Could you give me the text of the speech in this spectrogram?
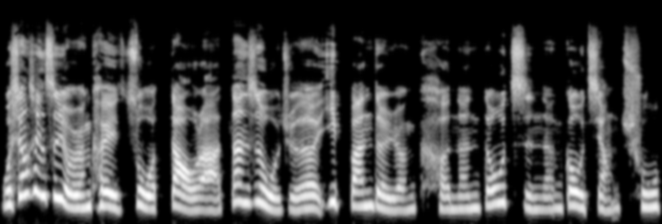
我相信是有人可以做到啦，但是我觉得一般的人可能都只能够讲出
